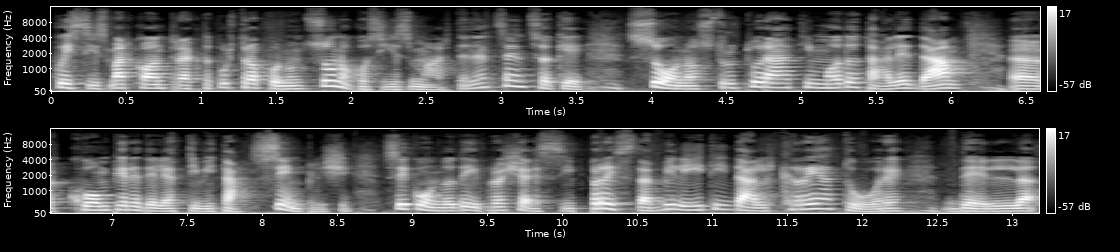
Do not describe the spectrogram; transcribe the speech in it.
questi smart contract purtroppo non sono così smart, nel senso che sono strutturati in modo tale da eh, compiere delle attività semplici, secondo dei processi prestabiliti dal creatore del,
